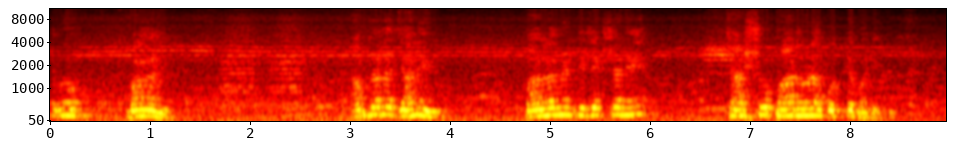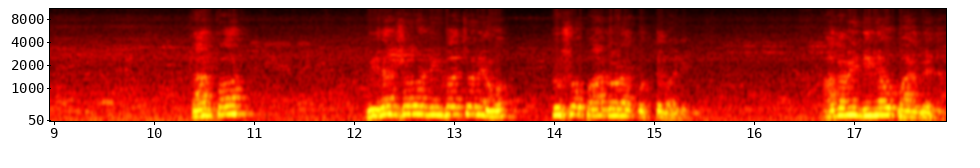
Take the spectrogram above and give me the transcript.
এবং বাঙালি। আপনারা জানেন পার্লামেন্ট ইলেকশনে চারশো পার ওরা করতে পারে। তারপর বিধানসভা নির্বাচনেও দুশো পার ওরা করতে পারে। আগামী দিনেও পারবে না।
